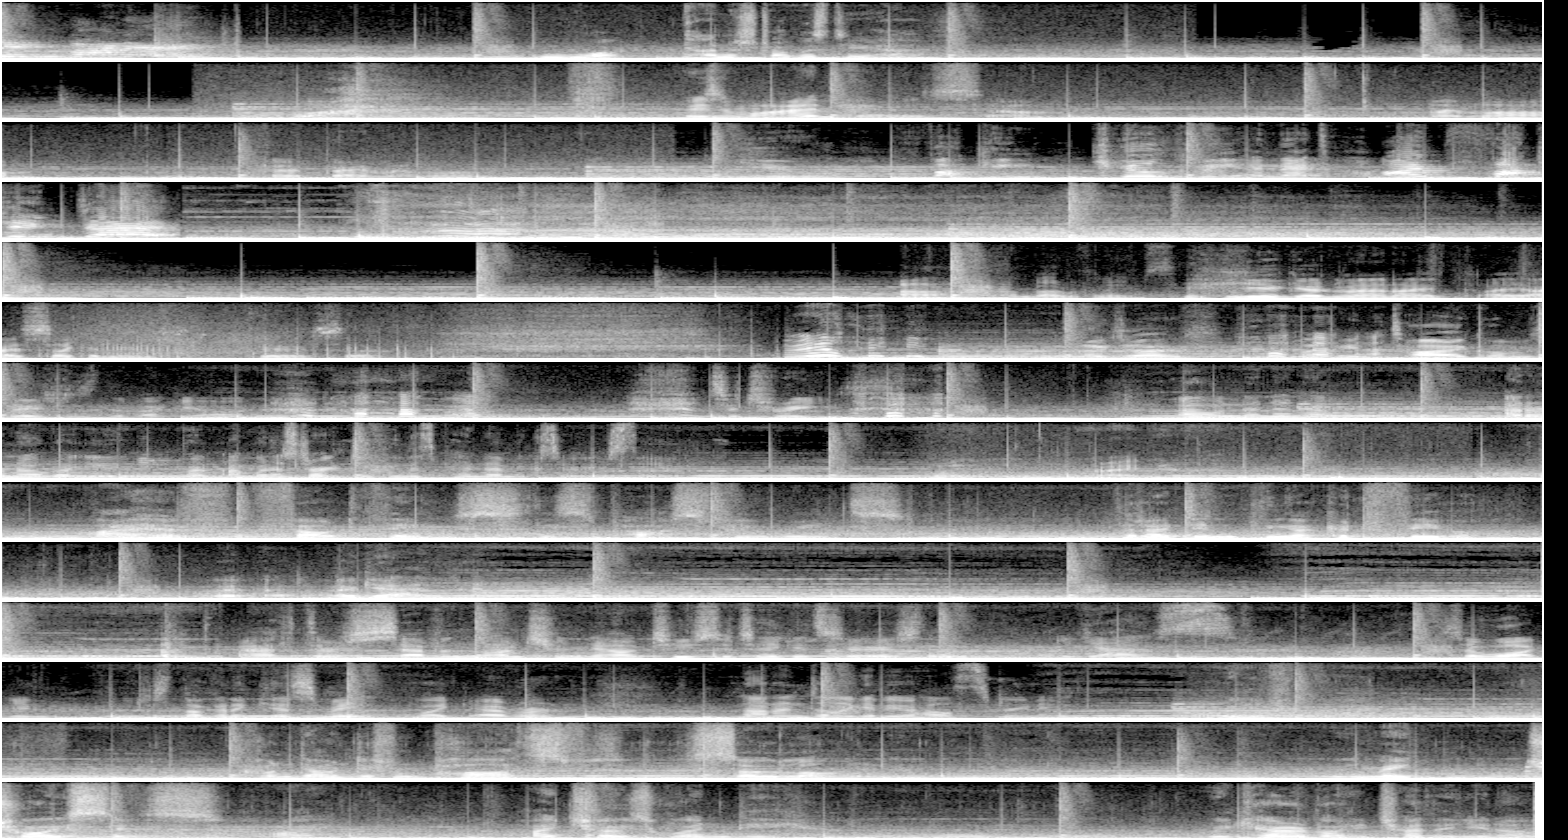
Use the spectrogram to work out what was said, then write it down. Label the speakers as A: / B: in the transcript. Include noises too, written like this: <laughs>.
A: fucking money! What kind of struggles do you have?
B: Well, the reason why I'm here is um, my mom. I'm gonna bury my mom.
C: You fucking killed me, Annette! I'm fucking dead!
D: Bad with names. <laughs>
E: You're good, man. I, I, I suck at names too, so.
F: Really?
D: No jokes. Like entire conversations in the backyard. Like to trees.
G: Oh, no, no, no. I don't know about you, but I'm gonna start taking this pandemic seriously.
B: Right.
A: I have felt things these past few weeks that I didn't think I could feel a- again.
E: After seven months, you now choose to take it seriously?
G: Yes.
E: So what? You're just not gonna kiss me? Like ever?
G: Not until I give you a health screening.
A: We've gone down different paths for so long. We made choices. I, I chose Wendy. We care about each other, you know?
